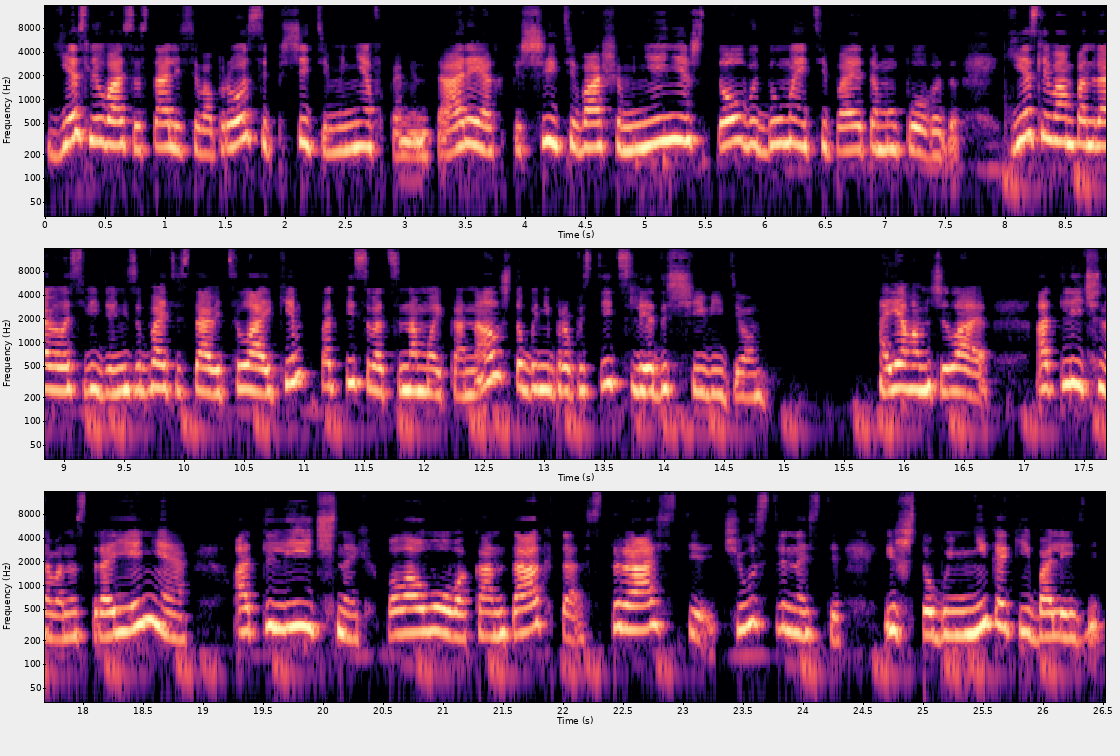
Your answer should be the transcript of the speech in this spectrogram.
Если у вас остались вопросы, пишите мне в комментариях, пишите ваше мнение, что вы думаете по этому поводу. Если вам понравилось видео, не забывайте ставить лайки, подписываться на мой канал, чтобы не пропустить следующие видео. А я вам желаю отличного настроения, отличных полового контакта, страсти, чувственности и чтобы никакие болезни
